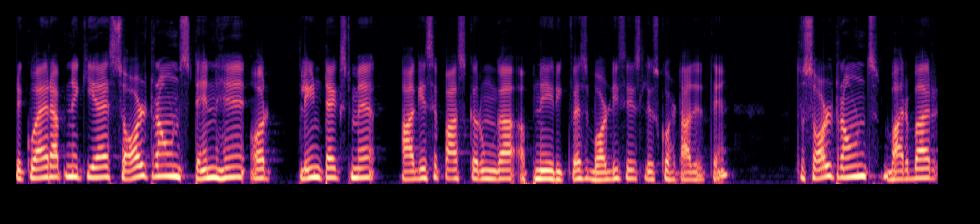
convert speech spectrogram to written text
रिक्वायर आपने किया है सॉल्ट राउंड्स टेन है और प्लेन टेक्स्ट में आगे से पास करूँगा, अपने रिक्वेस्ट बॉडी से इसलिए उसको हटा देते हैं। तो सॉल्ट राउंड्स बार बार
